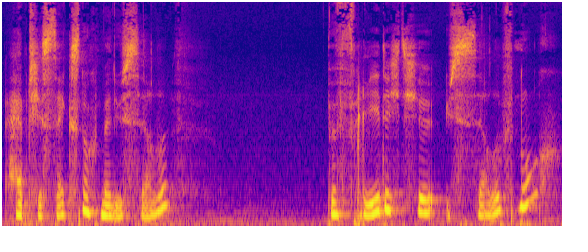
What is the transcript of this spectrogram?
heb je seks nog met jezelf? bevredigt je jezelf nog?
